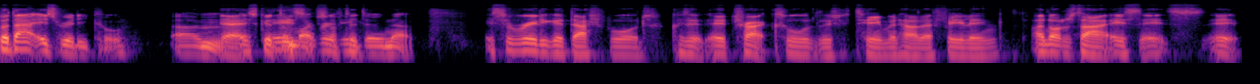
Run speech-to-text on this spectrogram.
But that is really cool. Um, Yeah, it's good it that Microsoft really- are doing that. it's a really good dashboard because it, it tracks all the team and how they're feeling. And not just that, it's it's it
